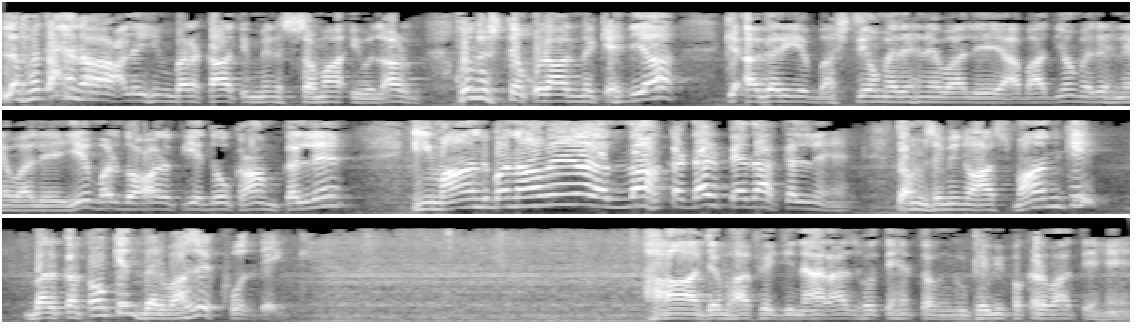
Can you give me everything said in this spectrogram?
لفتحنا عليهم بركات من السماء والارض خود اس نے قرآن میں کہہ دیا کہ اگر یہ بستیوں میں رہنے والے، آبادیوں میں رہنے والے، یہ مرد و عورت یہ دو کام کر لیں، ایمان بناویں اور اللہ کا ڈر پیدا کر لیں، تو ہم زمین و آسمان کی برکتوں کے دروازے کھول دیں گے۔ ہاں جب حافظ جی ناراض ہوتے ہیں تو انگوٹھے بھی پکڑواتے ہیں،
